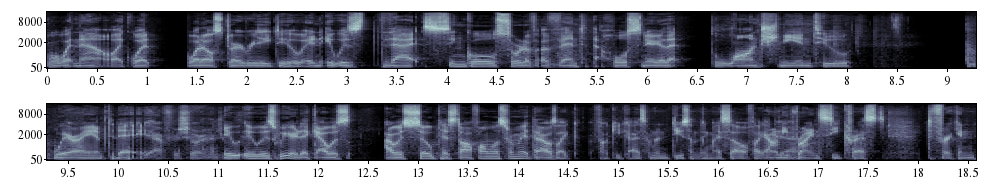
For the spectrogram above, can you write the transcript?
well what now? Like what what else do i really do? And it was that single sort of event that whole scenario that launched me into where i am today Yeah, for sure. it, it was weird. Like I was, I was so pissed off almost from it that I was like, "Fuck you guys! I'm gonna do something myself. Like I don't need Ryan Seacrest to freaking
